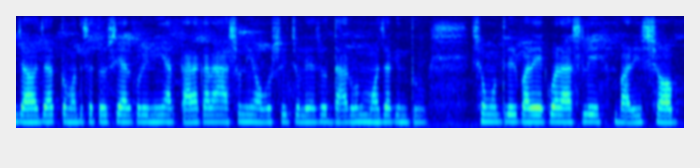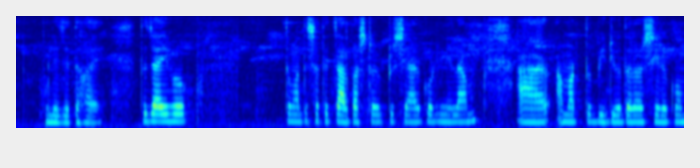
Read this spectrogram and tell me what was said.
যাওয়া যাক। তোমাদের সাথেও শেয়ার করে নিই। আর কারা কারা আসনি, অবশ্যই চলে আসো। দারুণ মজা কিন্তু। সমুদ্রের পাড়ে একবার আসলে বাড়ির সব ভুলে যেতে হয়। তো যাই হোক, তোমাদের সাথে চারপাশটাও একটু শেয়ার করে নিলাম। আর আমার তো ভিডিও দ্বারা সেরকম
